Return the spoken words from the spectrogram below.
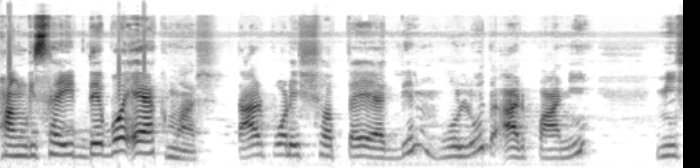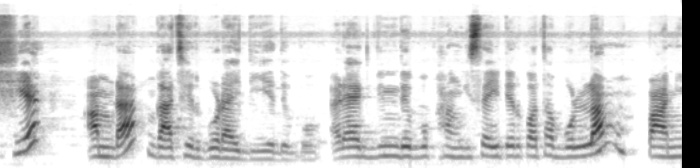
ফাঙ্গিসাইড দেব এক মাস তারপরের সপ্তাহে একদিন হলুদ আর পানি মিশিয়ে আমরা গাছের গোড়ায় দিয়ে দেব। আর একদিন দেব ফাঙ্গিসাইডের কথা বললাম, পানি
